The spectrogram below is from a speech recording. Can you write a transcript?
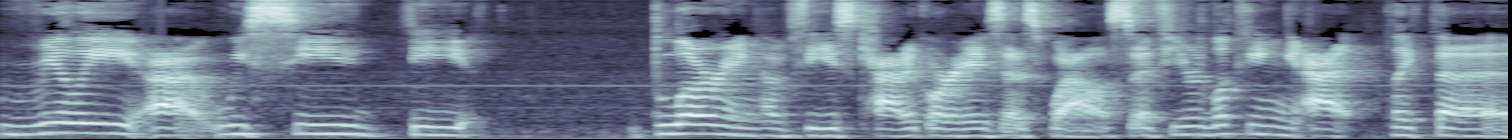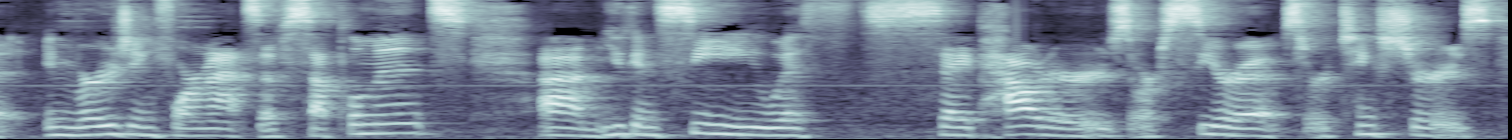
really, uh, we see the blurring of these categories as well. So if you're looking at like the emerging formats of supplements, um, you can see with say powders or syrups or tinctures,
